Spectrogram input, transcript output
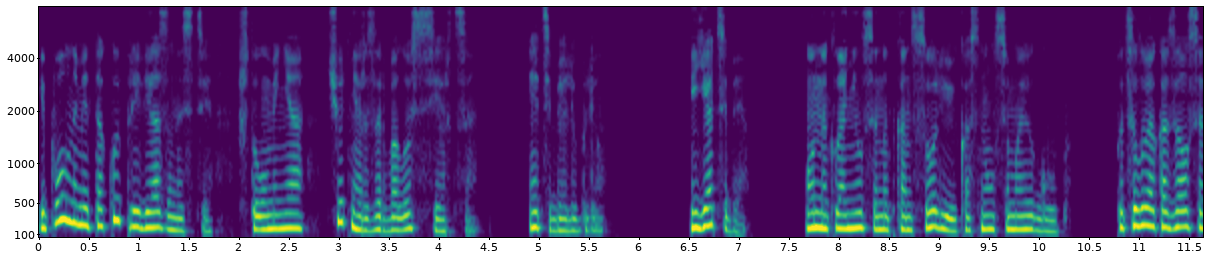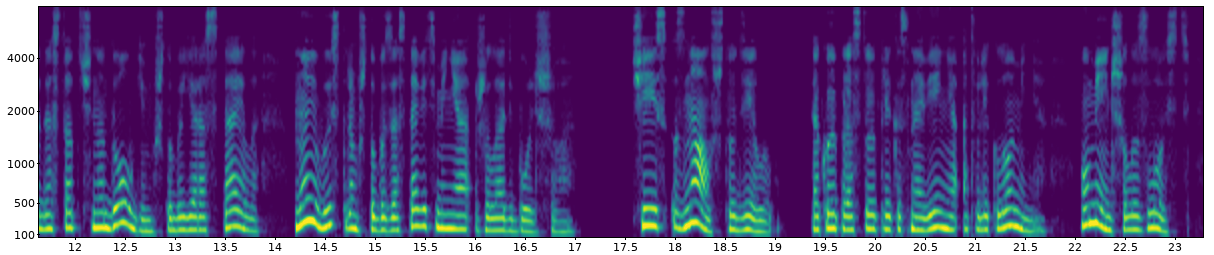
и полными такой привязанности, что у меня чуть не разорвалось сердце. «Я тебя люблю». «И я тебя». Он наклонился над консолью и коснулся моих губ. Поцелуй оказался достаточно долгим, чтобы я растаяла, но и быстрым, чтобы заставить меня желать большего. Чейз знал, что делал. Такое простое прикосновение отвлекло меня, уменьшило злость —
